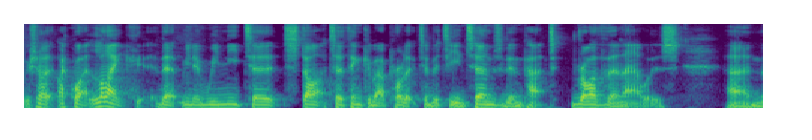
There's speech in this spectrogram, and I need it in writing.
which I, I, quite like that you know we need to start to think about productivity in terms of impact rather than hours. Um,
